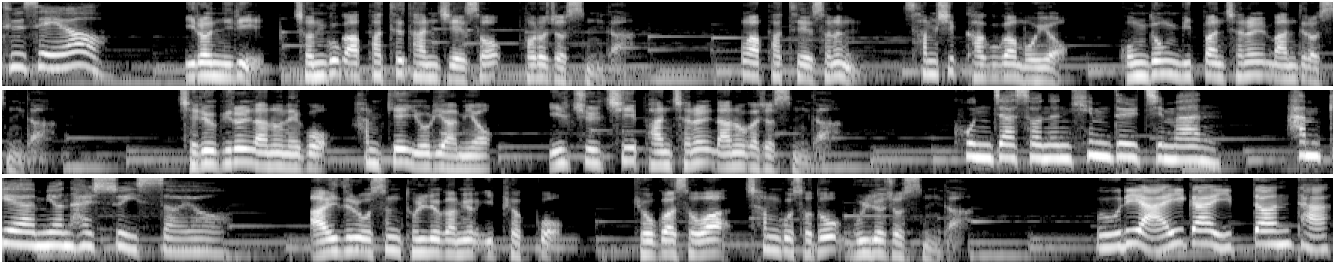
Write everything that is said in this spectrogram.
드세요. 이런 일이 전국 아파트 단지에서 벌어졌습니다. 아파트에서는 30가구가 모여 공동 밑반찬을 만들었습니다. 재료비를 나눠내고 함께 요리하며 일주일치 반찬을 나눠 가졌습니다. 혼자서는 힘들지만 함께하면 할 수 있어요. 아이들 옷은 돌려가며 입혔고 교과서와 참고서도 물려줬습니다. 우리 아이가 입던 다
